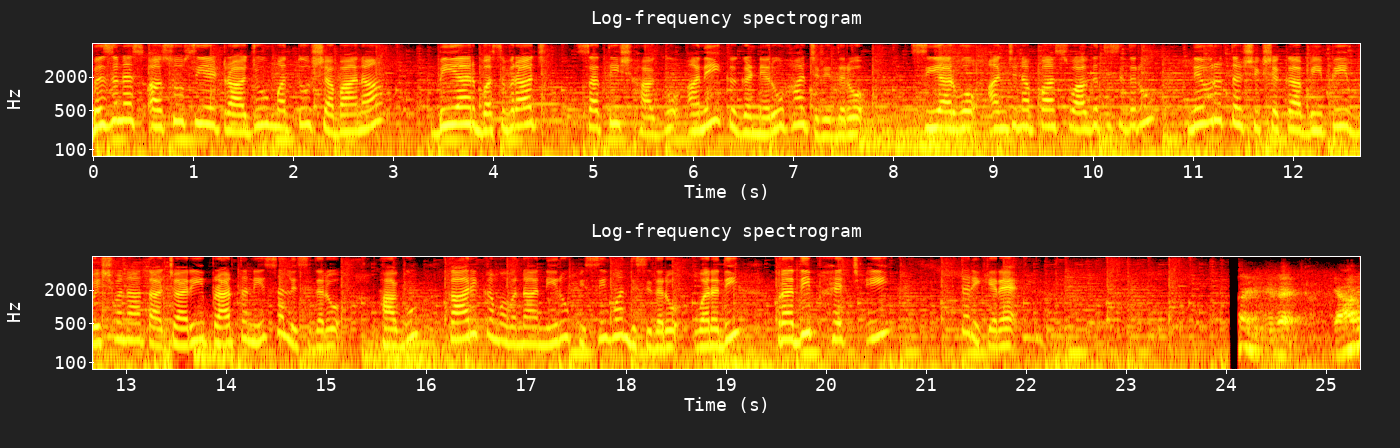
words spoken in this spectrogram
Business associate Raju ಮತ್ತು ಶಬಾನಾ, ಬಿಆರ್ ಬಸವರಾಜ್, ಸತೀಶ್ ಹಾಗೂ ಅನೇಕ ಗಣ್ಯರು ಹಾಜರಿದ್ದರು. ಸಿಆರ್ಒ ಅಂಜನಪ್ಪ ಸ್ವಾಗತಿಸಿದರು. ನಿವೃತ್ತ ಶಿಕ್ಷಕ ಬಿಪಿ ವಿಶ್ವನಾಥಾಚಾರಿ ಪ್ರಾರ್ಥನೆ ಸಲ್ಲಿಸಿದರು. ಹಾಗೂ ಕಾರ್ಯಕ್ರಮವನ್ನು ನಿರೂಪಿಸಿ ವಂದಿಸಿದರು. ವರದಿ ಪ್ರದೀಪ್ ಹೆಚ್ಇ ತರೀಕೆರೆ. ಇದೆ. ಯಾರು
